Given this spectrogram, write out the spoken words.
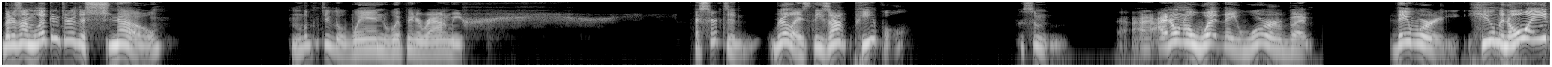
But as I'm looking through the snow, I'm looking through the wind whipping around me, I start to realize these aren't people. Some, I don't know what they were, but they were humanoid,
